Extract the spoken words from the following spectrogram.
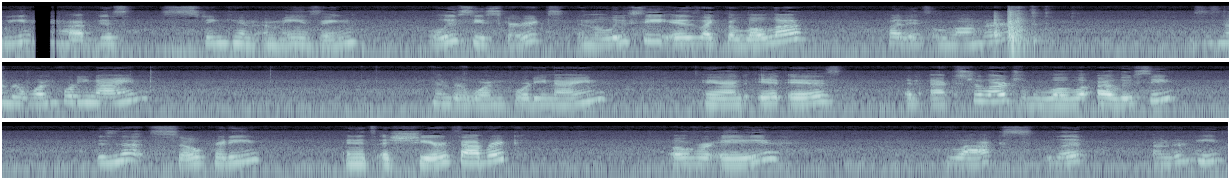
we have this stinking amazing Lucy skirt. And the Lucy is like the Lola, but it's longer. This is number 149. number 149. And it is an extra large Lola, uh, Lucy. Isn't that so pretty? And it's a sheer fabric over a black slip underneath,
